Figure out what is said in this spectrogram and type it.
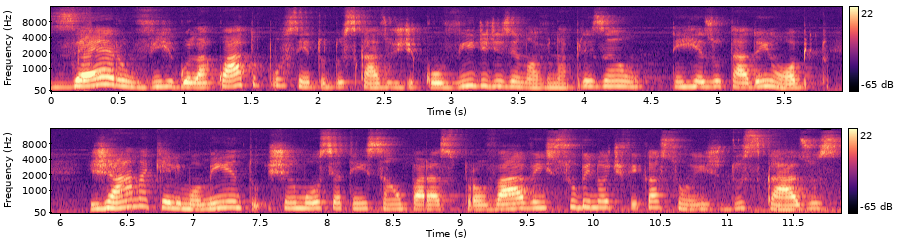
0,4% dos casos de Covid-19 na prisão tem resultado em óbito. Já naquele momento, chamou-se atenção para as prováveis subnotificações dos casos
